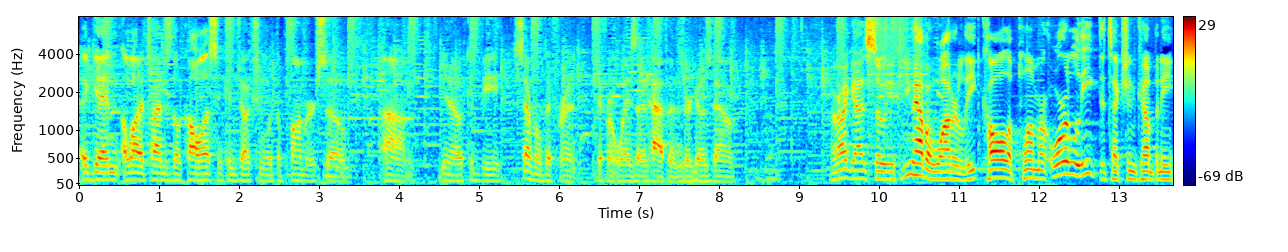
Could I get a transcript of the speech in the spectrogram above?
again, a lot of times they'll call us in conjunction with the plumber. So, um, you know, it could be several different different ways that it happens or goes down. All right, guys. So if you have a water leak, call a plumber or leak detection company.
